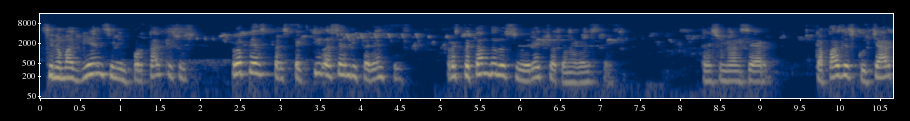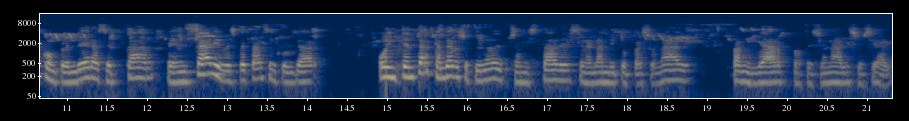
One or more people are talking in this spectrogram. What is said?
sino más bien sin importar que sus propias perspectivas sean diferentes, respetándoles su derecho a tener estas. Eres un gran ser, capaz de escuchar, comprender, aceptar, pensar y respetar sin juzgar, o intentar cambiar las opiniones de tus amistades en el ámbito personal, familiar, profesional y social.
